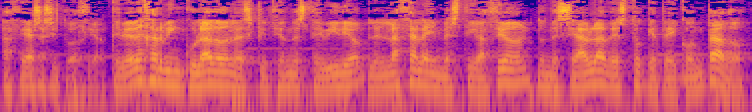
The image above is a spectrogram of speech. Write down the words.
hacia esa situación. Te voy a dejar vinculado en la descripción de este vídeo enlace a la investigación donde se habla de esto que te he contado,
